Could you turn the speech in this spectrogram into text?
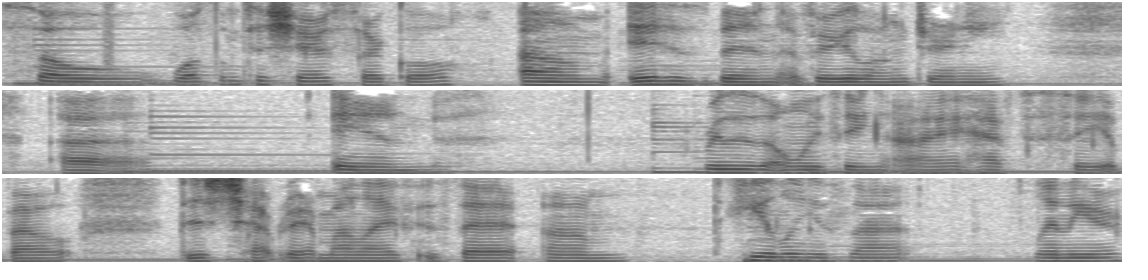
So, welcome to Share Circle. Um, it has been a very long journey, uh, and really the only thing I have to say about this chapter in my life is that um, healing is not linear.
